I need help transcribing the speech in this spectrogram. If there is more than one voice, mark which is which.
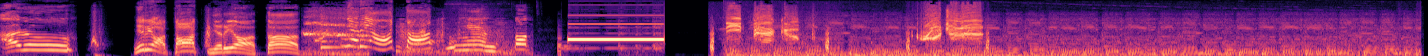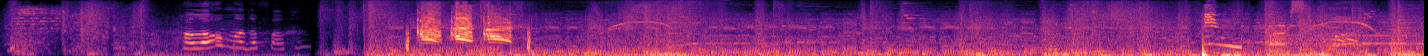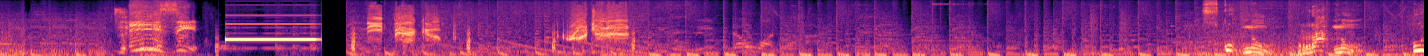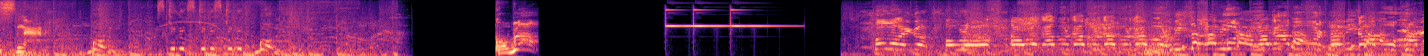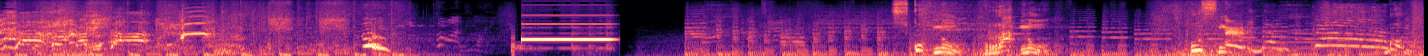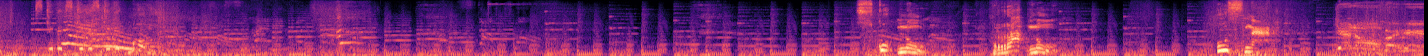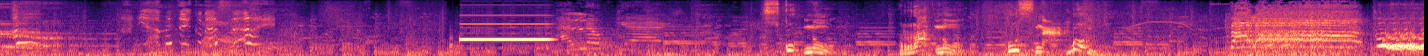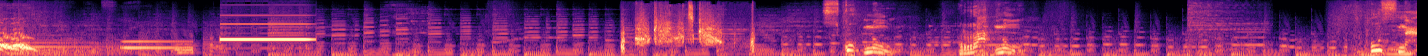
Speaker 1: Aduh,
Speaker 2: Nyeri otot.
Speaker 1: nyeri otot.
Speaker 3: Nyeri otot, ngentot.
Speaker 4: Need backup. Roger that.
Speaker 5: Hello, motherfucker.
Speaker 4: Go, go, go!
Speaker 6: First blood.
Speaker 2: Easy.
Speaker 4: Need backup. Roger that.
Speaker 7: Skupnu, Raknu, Usna, Bom, skibit, skibit, skibit, bom.
Speaker 1: Goblok.
Speaker 2: Oh my god. Allah. Allah kabur kabur kabur kabur. Gak bisa gak bisa gak bisa. Kabur. Gak bisa. Kabur. Gak bisa. Gak bisa.
Speaker 7: Skupnu, Raknu, Usna, Bom, skibit, skibit, skibit, bom. Skupnu, Raknu, Usna,
Speaker 5: やめてください
Speaker 7: Skupnu, Raknu, Usna, Bom.
Speaker 4: Okay, let's go.
Speaker 7: Skupnu, Raknu, Usna,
